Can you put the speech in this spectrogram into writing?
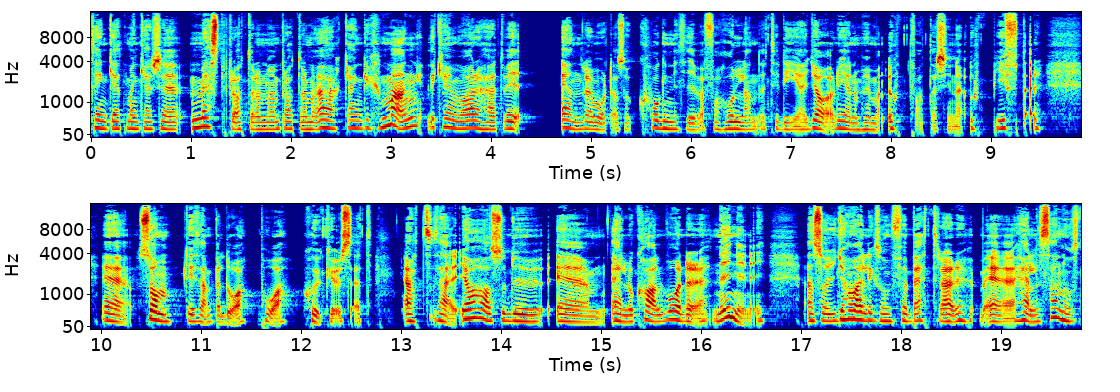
tänker att man kanske mest pratar om när man pratar om att öka engagemang, det kan ju vara det här att vi ändrar vårt alltså, kognitiva förhållande till det jag gör genom hur man uppfattar sina uppgifter. Eh, som till exempel då på sjukhuset. Att så här, jaha, så du eh, är lokalvårdare? Nej, nej, nej. Alltså jag liksom förbättrar eh, hälsan hos,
